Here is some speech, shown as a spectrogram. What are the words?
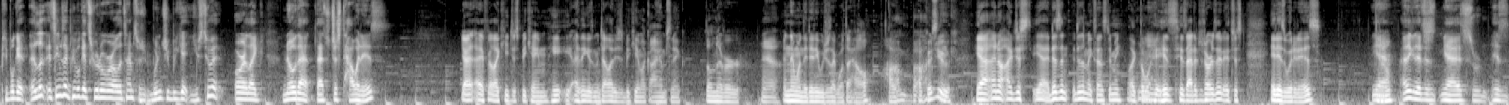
people get it. Look, it seems like people get screwed over all the time. So wouldn't you be get used to it, or like know that that's just how it is? Yeah, I I feel like he just became. He, he- I think his mentality just became like, I am Snake. They'll never. Yeah. And then when they did, he was just like, what the hell? How, Um, how I'm could you? Yeah, I know. I just, yeah, it doesn't, it doesn't make sense to me. Like the way Mm. his his attitude towards it, it's just, it is what it is. You Yeah, know? I think that's just yeah, it's his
